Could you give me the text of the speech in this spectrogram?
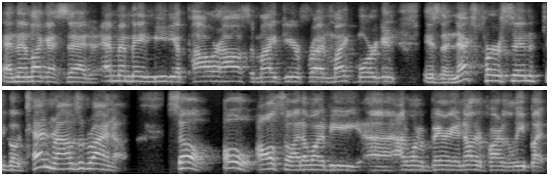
And then, like I said, MMA media powerhouse and my dear friend Mike Morgan is the next person to go 10 rounds with Rhino. So, oh, also, I don't want to be, uh, I don't want to bury another part of the lead, but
